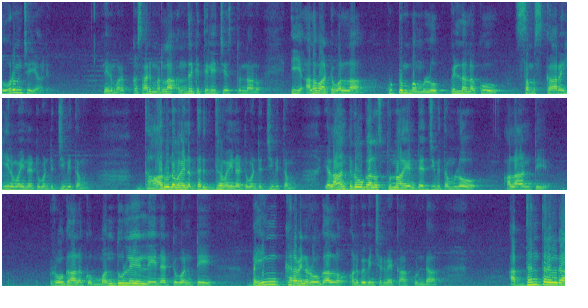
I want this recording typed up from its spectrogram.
దూరం చేయాలి. నేను మరొక్కసారి మరలా అందరికీ తెలియచేస్తున్నాను ఈ అలవాటు వల్ల కుటుంబంలో పిల్లలకు సంస్కారహీనమైనటువంటి జీవితం దారుణమైన దరిద్రమైనటువంటి జీవితం ఎలాంటి రోగాలు వస్తున్నాయంటే జీవితంలో అలాంటి రోగాలకు మందులే లేనటువంటి భయంకరమైన రోగాలను అనుభవించడమే కాకుండా అర్ధంతరంగా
